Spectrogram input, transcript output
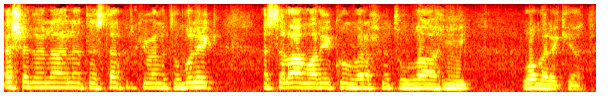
Ešhedu ila ila te stakvrke vene tu bolek. Assalamu alaikum wa rahmatullahi wa barakatuh.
